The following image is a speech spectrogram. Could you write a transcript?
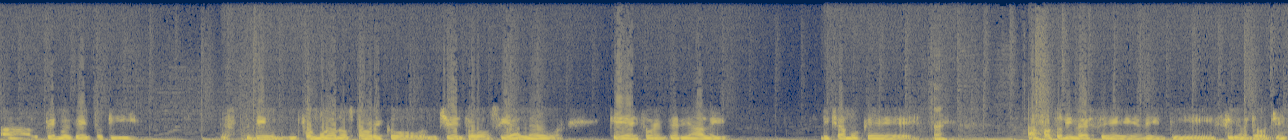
al primo evento di, di un Formula 1 storico in centro sia all'Eur che ai Fori Imperiali. Diciamo che Eh. ha fatto diversi eventi fino ad oggi.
